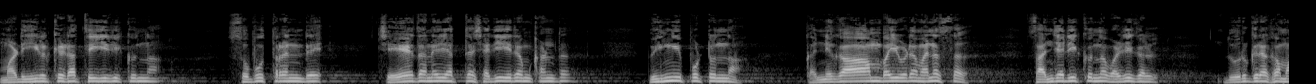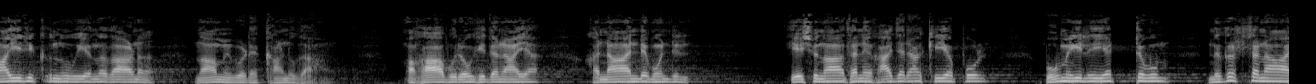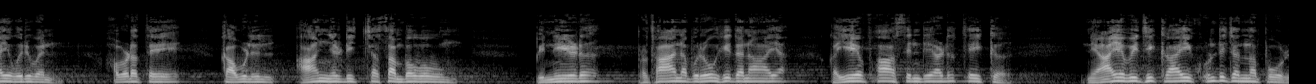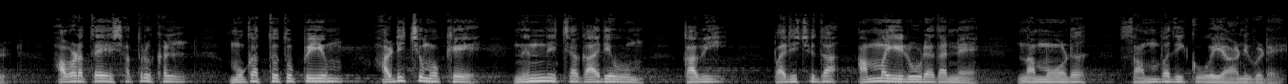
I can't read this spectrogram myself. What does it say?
മടിയിൽ കിടത്തിയിരിക്കുന്ന സുപുത്രന്റെ ചേതനയറ്റ ശരീരം കണ്ട് വിങ്ങിപ്പൊട്ടുന്ന കന്യകാംബയുടെ മനസ്സ് സഞ്ചരിക്കുന്ന വഴികൾ ദുർഗ്രഹമായിരിക്കുന്നു എന്നതാണ് നാം ഇവിടെ കാണുക. മഹാപുരോഹിതനായ ഹനാന്റെ മുന്നിൽ യേശുനാഥനെ ഹാജരാക്കിയപ്പോൾ ഭൂമിയിലെ ഏറ്റവും നികൃഷ്ടനായ ഒരുവൻ അവിടത്തെ കവിളിൽ ആഞ്ഞടിച്ച സംഭവവും പിന്നീട് പ്രധാന പുരോഹിതനായ കയ്യേഫാസിന്റെ അടുത്തേക്ക് ന്യായവിധിക്കായി കൊണ്ടുചെന്നപ്പോൾ അവിടത്തെ ശത്രുക്കൾ മുഖത്തു തുപ്പിയും അടിച്ചുമൊക്കെ നിന്ദിച്ച കാര്യവും കവി പരിശുദ്ധ അമ്മയിലൂടെ തന്നെ നമ്മോട് സംവദിക്കുകയാണിവിടെ.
